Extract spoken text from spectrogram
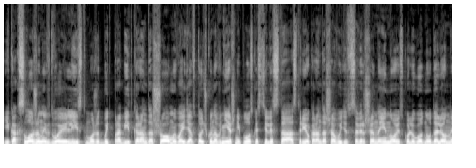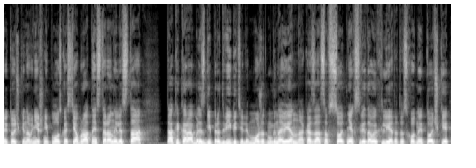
и как сложенный вдвое лист может быть пробит карандашом и, войдя в точку на внешней плоскости листа, острие карандаша выйдет в совершенно иной, сколь угодно удаленные точки на внешней плоскости обратной стороны листа, так и корабль с гипердвигателем может мгновенно оказаться в сотнях световых лет от исходной точки,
